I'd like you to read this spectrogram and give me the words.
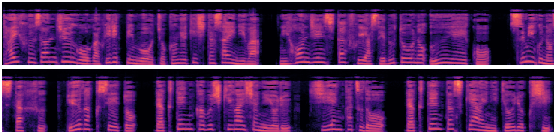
台風30号がフィリピンを直撃した際には、日本人スタッフやセブ島の運営校、スミグのスタッフ、留学生と楽天株式会社による支援活動、楽天助け合いに協力し、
